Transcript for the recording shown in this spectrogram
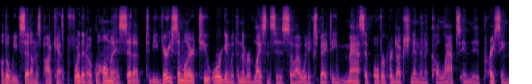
Although we've said on this podcast before that Oklahoma is set up to be very similar to Oregon with the number of licenses. So I would expect a massive overproduction and then a collapse in the pricing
